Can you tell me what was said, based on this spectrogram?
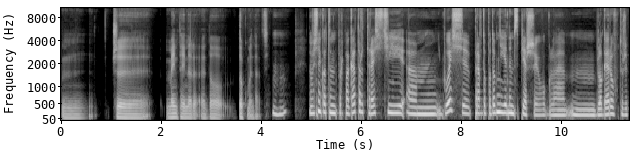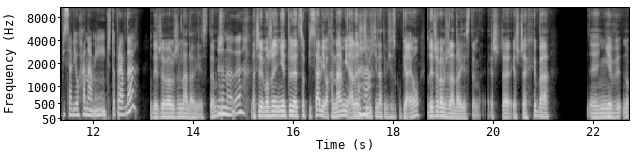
mm, czy maintainer e, do dokumentacji. Mhm. No właśnie, jako ten propagator treści, um, byłeś prawdopodobnie jednym z pierwszych w ogóle um, blogerów, którzy pisali o Hanami. Czy to prawda? Podejrzewam, że nadal jestem. Że nadal? Znaczy, może nie tyle, co pisali o Hanami, ale Aha. rzeczywiście na tym się skupiają. Podejrzewam, że nadal jestem. Jeszcze, jeszcze chyba e, nie... Wy... No,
